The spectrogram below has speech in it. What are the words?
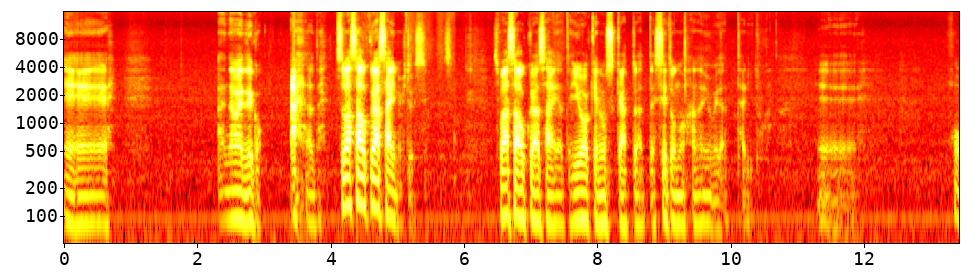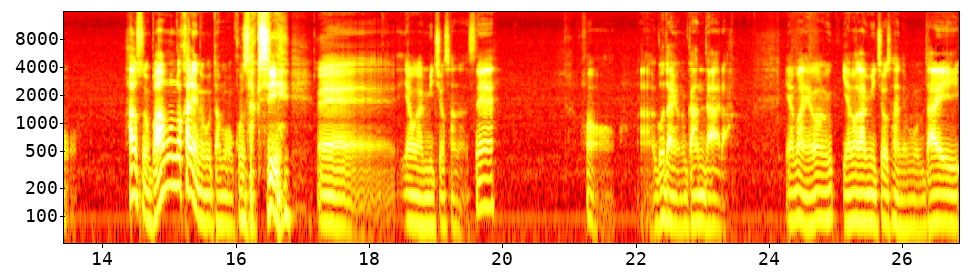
えー、あ、名前出てこあ、なんだ、翼をくださいの人です。翼をくださいだったり夜明けのスキャットだったり瀬戸の花嫁だったりとか、えー、ほう。ハウスのバーモンドカレーの歌もこの作詞、えー、山上道夫さんなんですね。はあ、五代のガンダーラ。山山山上道夫さんでも大、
